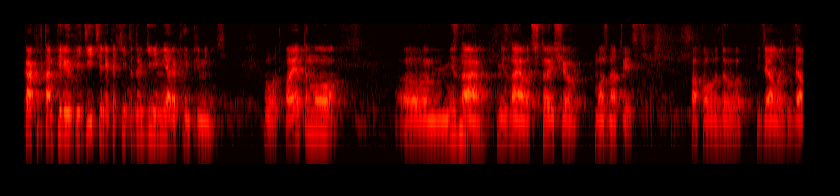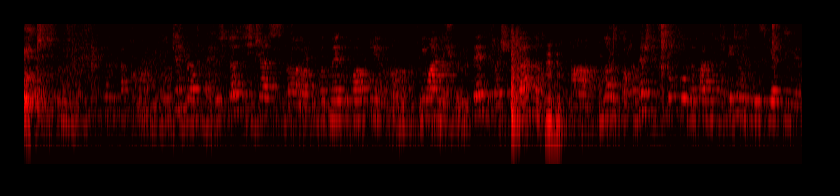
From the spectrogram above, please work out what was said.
как их там переубедить или какие-то другие меры к ним применить. Вот, поэтому э, не знаю, не знаю, вот что еще можно ответить по поводу идеологии. Да, вот Скажите, пожалуйста, эту ситуацию сейчас э, вот на этой волне э, внимания к бигдейту, большим данным, а, множество коммерческих структур заказывают маркетинговые исследования,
